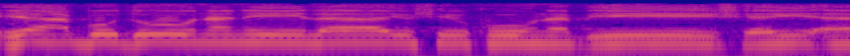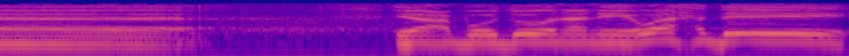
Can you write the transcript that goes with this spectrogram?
يعبدونني لا يشركون بي شيئا. يعبدونني وحدي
